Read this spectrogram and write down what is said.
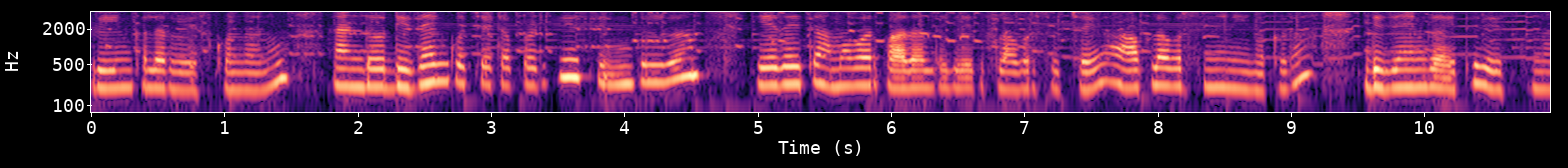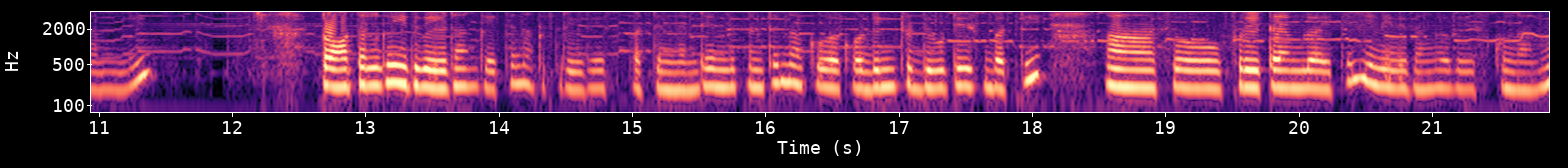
గ్రీన్ కలర్ వేసుకున్నాను. అండ్ డిజైన్కి వచ్చేటప్పటికి సింపుల్గా ఏదైతే అమ్మవారి పాదాల దగ్గర అయితే ఫ్లవర్స్ వచ్చాయో ఆ ఫ్లవర్స్ని నేను అక్కడ డిజైన్గా అయితే వేసుకున్నానండి. టోటల్గా ఇది వేయడానికి అయితే నాకు త్రీ డేస్ పట్టిందండి. ఎందుకంటే నాకు అకార్డింగ్ టు డ్యూటీస్ బట్టి సో ఫ్రీ టైంలో అయితే నేను ఈ విధంగా వేసుకున్నాను.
